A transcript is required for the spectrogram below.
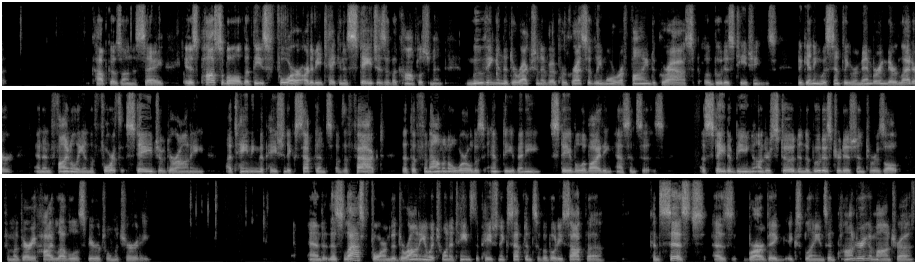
goes on to say, it is possible that these four are to be taken as stages of accomplishment, moving in the direction of a progressively more refined grasp of Buddha's teachings, beginning with simply remembering their letter and then finally, in the fourth stage of Dharani, attaining the patient acceptance of the fact that the phenomenal world is empty of any stable abiding essences, a state of being understood in the Buddhist tradition to result from a very high level of spiritual maturity. And this last form, the Dharani in which one attains the patient acceptance of a bodhisattva, consists, as Braarvig explains, in pondering a mantra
